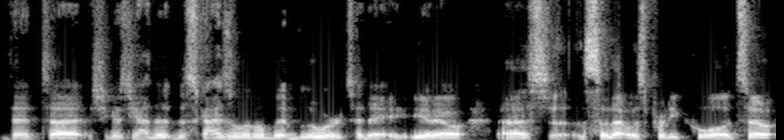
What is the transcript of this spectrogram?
that uh, she goes, "Yeah, the, the sky's a little bit bluer today." You know, uh, so so that was pretty cool. And so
